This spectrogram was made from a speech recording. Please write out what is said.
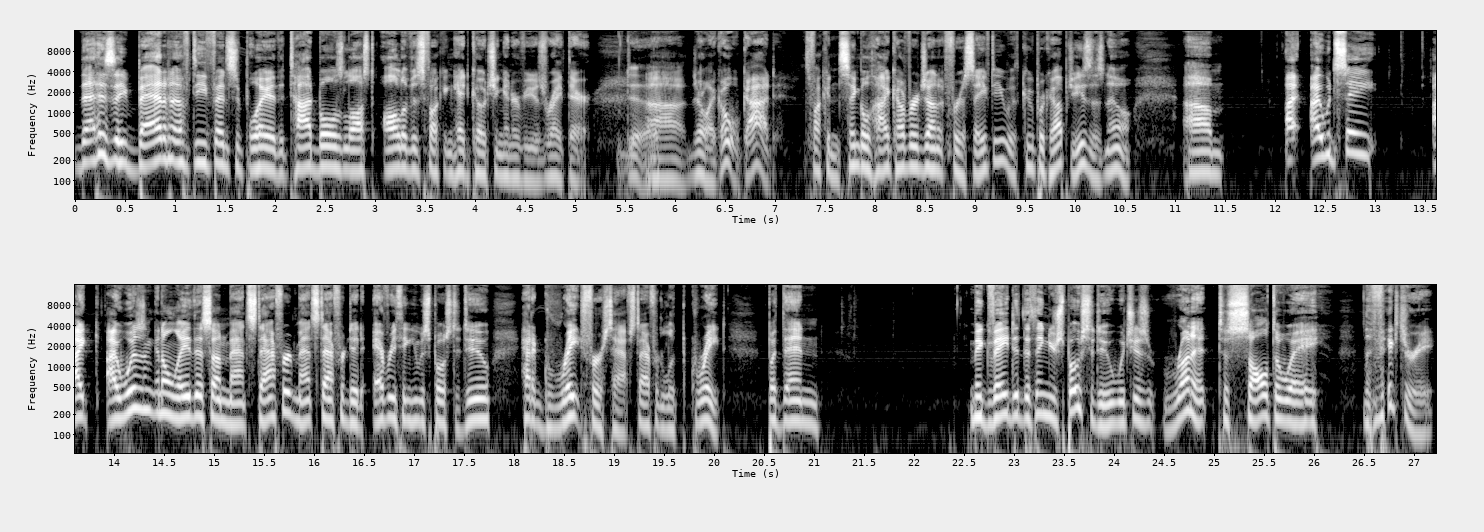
that is a bad enough defensive player that Todd Bowles lost all of his fucking head coaching interviews right there. Uh, they're like, oh god, it's fucking single high coverage on it for a safety with Cooper Kupp. Jesus, no. Um, I I would say. I, I wasn't going to lay this on Matt Stafford. Matt Stafford did everything he was supposed to do. Had a great first half. Stafford looked great. But then McVay did the thing you're supposed to do, which is run it to salt away the victory.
